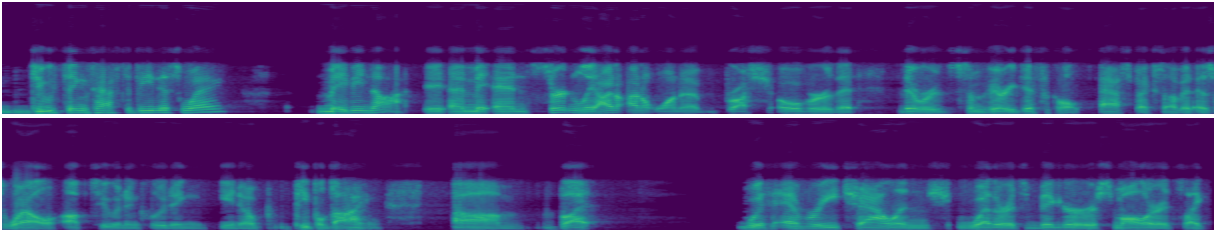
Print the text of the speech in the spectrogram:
do things have to be this way? Maybe not. And and certainly, I don't, I don't want to brush over that there were some very difficult aspects of it as well, up to and including, you know, people dying. Um, but with every challenge, whether it's bigger or smaller, it's like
